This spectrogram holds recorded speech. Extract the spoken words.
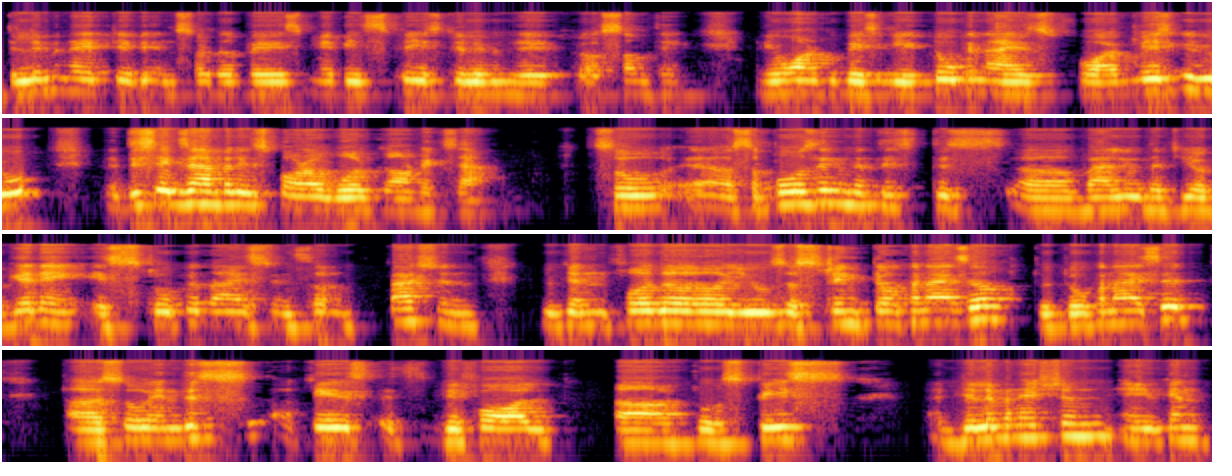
delimited in sort of ways, maybe space delimited or something. You want to basically tokenize for, basically you, this example is for a word count example. So uh, supposing that this, this uh, value that you're getting is tokenized in some fashion, you can further use a string tokenizer to tokenize it. Uh, so in this case, it's default to space delimitation. You can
